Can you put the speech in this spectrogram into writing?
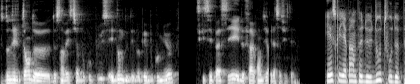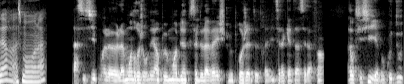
se donner le temps de, de s'investir beaucoup plus et donc de développer beaucoup mieux ce qui s'est passé et de faire grandir la société. Et est-ce qu'il n'y a pas un peu de doute ou de peur à ce moment-là? Ah si si, moi la moindre journée un peu moins bien que celle de la veille, je me projette très vite, c'est la cata, c'est la fin. Donc si si, il y a beaucoup de doutes.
